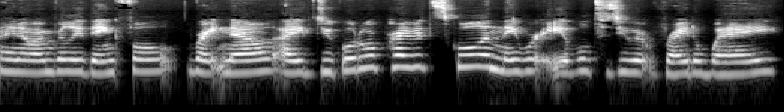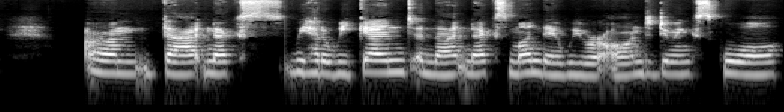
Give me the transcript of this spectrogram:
I know I'm really thankful right now. I do go to a private school and they were able to do it right away. Um, that next, we had a weekend, and that next Monday we were on to doing school.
